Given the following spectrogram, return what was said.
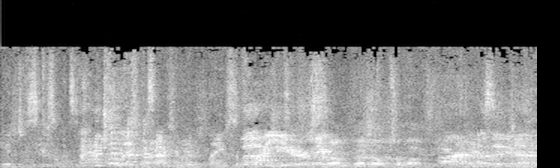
It just comes naturally because I have been playing for 40 years. yeah, that helps a lot. Yes, it does.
